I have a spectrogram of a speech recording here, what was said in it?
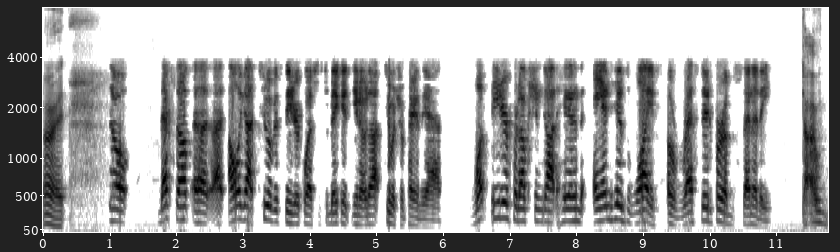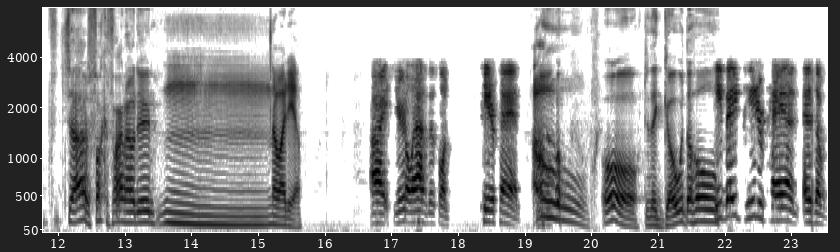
All right. So next up, uh, I only got two of his theater questions to make it, you know, not too much of a pain in the ass. What theater production got him and his wife arrested for obscenity? I, I fucking fine out, dude. Mm, no idea. All right, so you're gonna laugh at this one. Peter Pan. Oh. Oh, did they go with the whole? He made Peter Pan as a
